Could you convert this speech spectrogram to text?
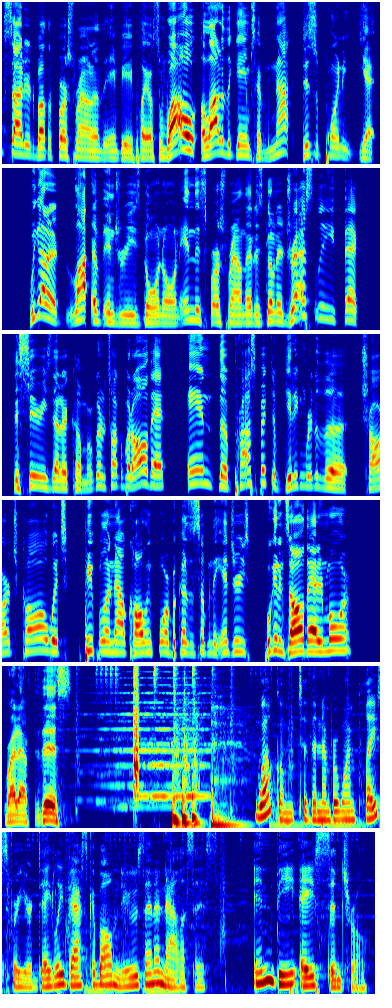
excited about the first round of the NBA playoffs. And while a lot of the games have not disappointed yet, we got a lot of injuries going on in this first round that is going to drastically affect the series that are coming. We're going to talk about all that and the prospect of getting rid of the charge call, which people are now calling for because of some of the injuries. We'll get into all that and more right after this. Welcome to the number one place for your daily basketball news and analysis, NBA Central.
